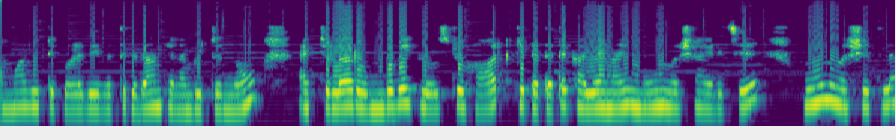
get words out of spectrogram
அம்மா வீட்டு குலதெய்வத்துக்கு தான் கிளம்பிட்டு இருந்தோம் ஆக்சுவலாக ரொம்பவே க்ளோஸ் டு ஹார்ட் கிட்டத்தட்ட கல்யாணம் ஆகி மூணு வருஷம் ஆயிடுச்சு. மூணு வருஷத்தில்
